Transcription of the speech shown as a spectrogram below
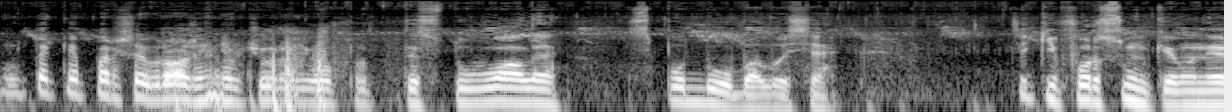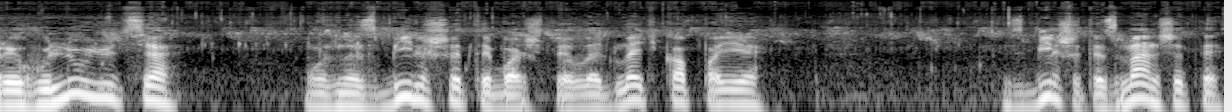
ну, таке перше враження вчора його протестували, сподобалося. Такі форсунки вони регулюються, можна збільшити, бачите, ледь-ледь капає. Збільшити, зменшити,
